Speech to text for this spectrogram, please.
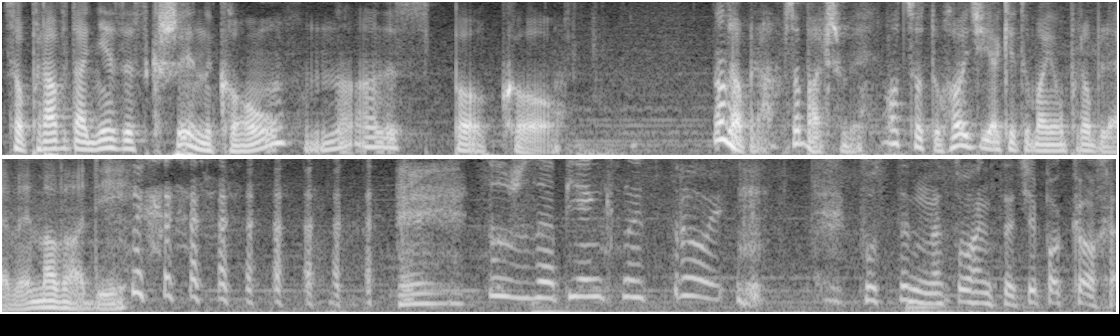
Co prawda nie ze skrzynką, no ale spoko. No dobra, zobaczmy, o co tu chodzi, jakie tu mają problemy. Mawadi. Cóż za piękny strój. Pustynne słońce cię pokocha.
